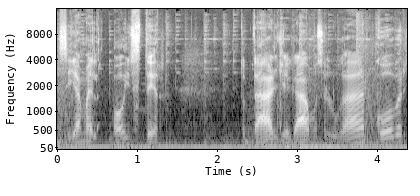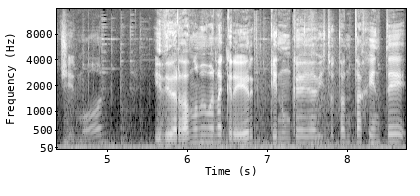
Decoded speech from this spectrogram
Se llama el Oyster. Total, llegamos al lugar, cover, chismón y de verdad no me van a creer que nunca había visto tanta gente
